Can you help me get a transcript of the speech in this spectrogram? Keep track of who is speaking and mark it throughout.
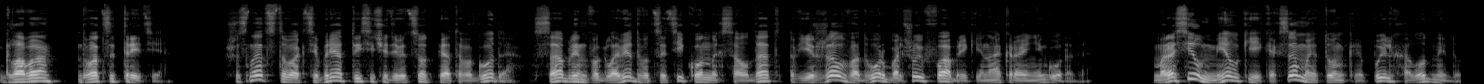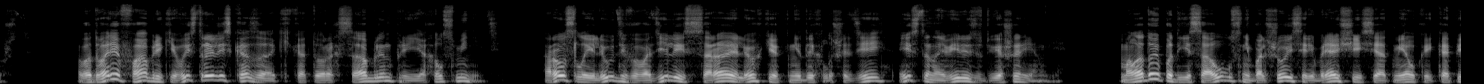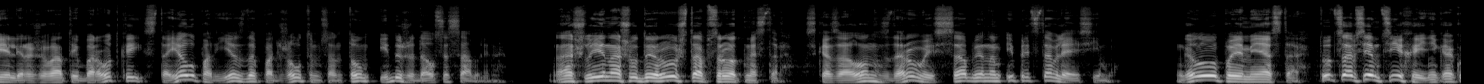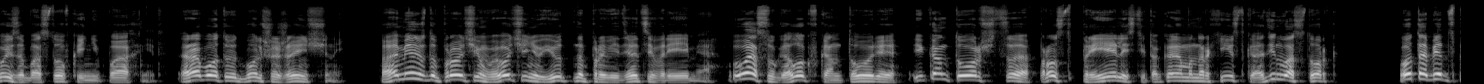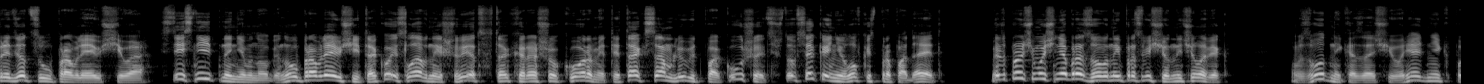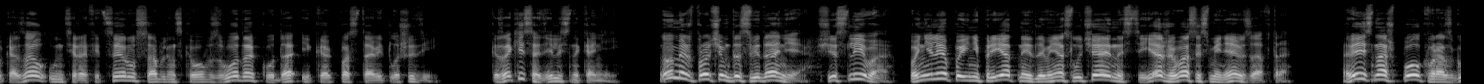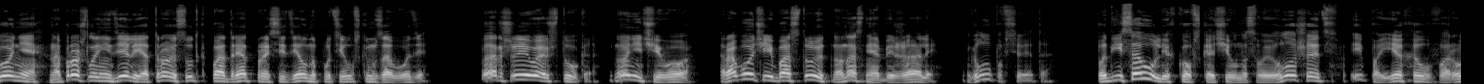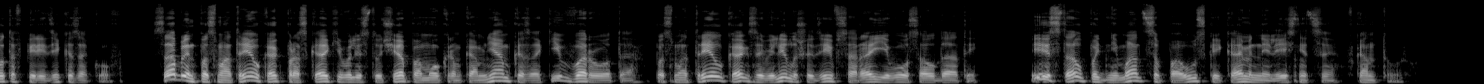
Speaker 1: Глава 23. 16 октября 1905 года Саблин во главе 20 конных солдат въезжал во двор большой фабрики на окраине города. Моросил мелкий, как самая тонкая пыль, холодный дождь. Во дворе фабрики выстроились казаки, которых Саблин приехал сменить. Рослые люди выводили из сарая легких гнедых лошадей и становились в две шеренги. Молодой подъясаул с небольшой серебрящейся от мелкой капели рыжеватой бородкой стоял у подъезда под желтым зонтом и дожидался Саблина. «Нашли нашу дыру, штабс-ротмистер», — сказал он, здороваясь с Саблиным и представляясь ему. «Глупое место. Тут совсем тихо и никакой забастовкой не пахнет. Работают больше женщины. А между прочим, вы очень уютно проведете время. У вас уголок в конторе, и конторщица, просто прелесть, и такая монархистка, один восторг. Вот обедать придется управляющего. Стеснительно немного, но управляющий такой славный швед, так хорошо кормит и так сам любит покушать, что всякая неловкость пропадает. Между прочим, очень образованный и просвещенный человек. Взводный казачий урядник показал унтер-офицеру Саблинского взвода, куда и как поставить лошадей. Казаки садились на коней. «Ну, между прочим, до свидания. Счастливо. По нелепой и неприятной для меня случайности я же вас и сменяю завтра. Весь наш полк в разгоне. На прошлой неделе я трое суток подряд просидел на Путиловском заводе. Паршивая штука, но ничего. Рабочие бастуют, но нас не обижали. Глупо все это. Подъясаул легко вскочил на свою лошадь и поехал в ворота впереди казаков. Саблин посмотрел, как проскакивали, стуча по мокрым камням, казаки в ворота, посмотрел, как завели лошадей в сарай его солдаты, и стал подниматься по узкой каменной лестнице в контору.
